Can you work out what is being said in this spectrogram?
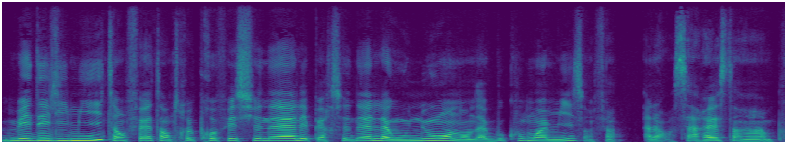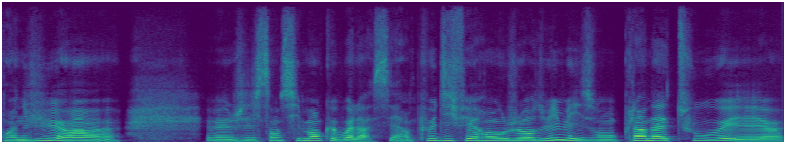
met des limites en fait entre professionnels et personnels, là où nous on en a beaucoup moins mises. Enfin, alors ça reste un point de vue. Hein. Euh, j'ai le sentiment que voilà, c'est un peu différent aujourd'hui, mais ils ont plein d'atouts. Et euh,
